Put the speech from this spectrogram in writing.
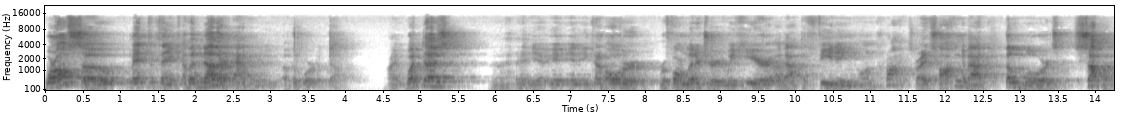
We're also meant to think of another avenue of the Word of God. Right? What does uh, in, in, kind of older Reformed literature, do we hear about the feeding on Christ, right? It's talking about the Lord's Supper.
